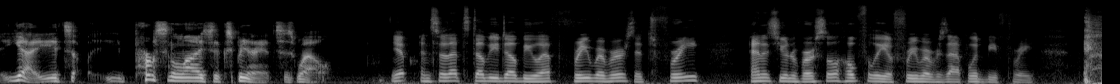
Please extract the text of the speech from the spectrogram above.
yeah, it's personalized experience as well. Yep, and so that's WWF Free Rivers. It's free and it's universal. Hopefully, a Free Rivers app would be free.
